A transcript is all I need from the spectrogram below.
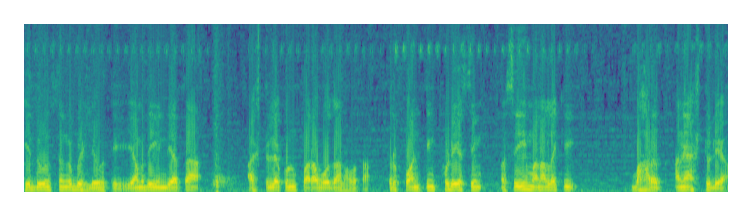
हे दोन संघ भिडले होते. यामध्ये इंडियाचा ऑस्ट्रेलियाकडून पराभव झाला होता. तर पॉन्टिंग पुढे असे असेही म्हणाला की भारत आणि ऑस्ट्रेलिया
